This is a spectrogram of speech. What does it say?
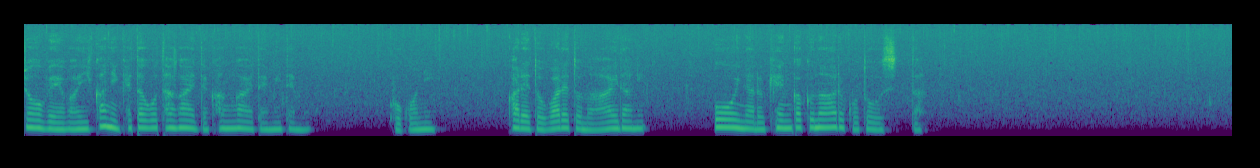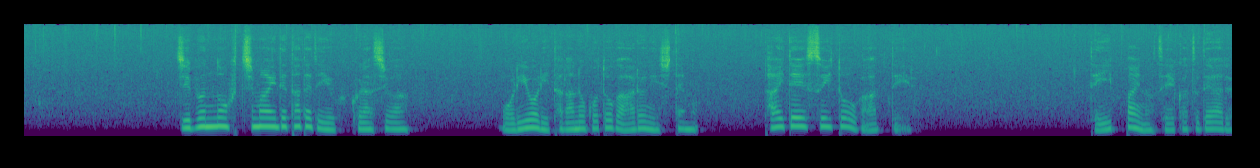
庄兵衛はいかに桁をたがえて考えてみてもここに彼と我との間に大いなる見学のあることを知った。自分の淵米で立ててゆく暮らしは折々足らぬことがあるにしても大抵水筒が合っている。手一杯の生活である。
